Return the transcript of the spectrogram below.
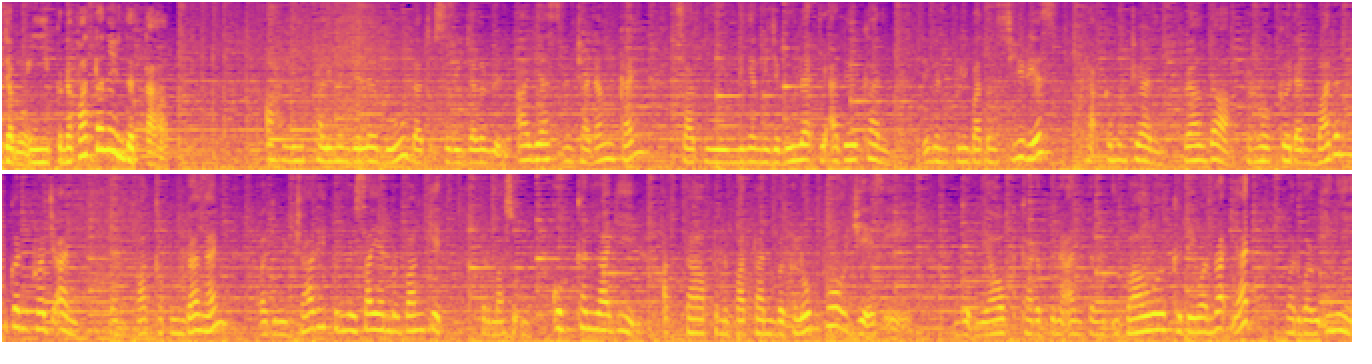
tidak mempunyai pendapatan yang tetap. Ahli Parlimen Jelebu Datuk Seri Jalaluddin Ayas mencadangkan satu dengan meja bulat diadakan dengan pelibatan serius pihak kementerian, Felda, Peneroka dan Badan Bukan Kerajaan dan pakar perundangan bagi mencari penyelesaian berbangkit termasuk mengukuhkan lagi Akta Penempatan Berkelompok GSA. Menurut beliau, perkara berkenaan telah dibawa ke Dewan Rakyat baru-baru ini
